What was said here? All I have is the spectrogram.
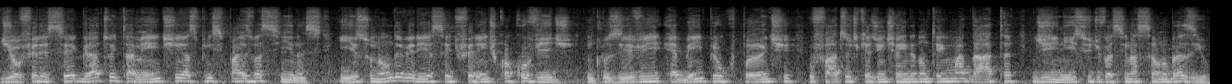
de oferecer gratuitamente as principais vacinas. E isso não deveria ser diferente com a Covid. Inclusive, é bem preocupante o fato de que a gente ainda não tem uma data de início de vacinação no Brasil.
